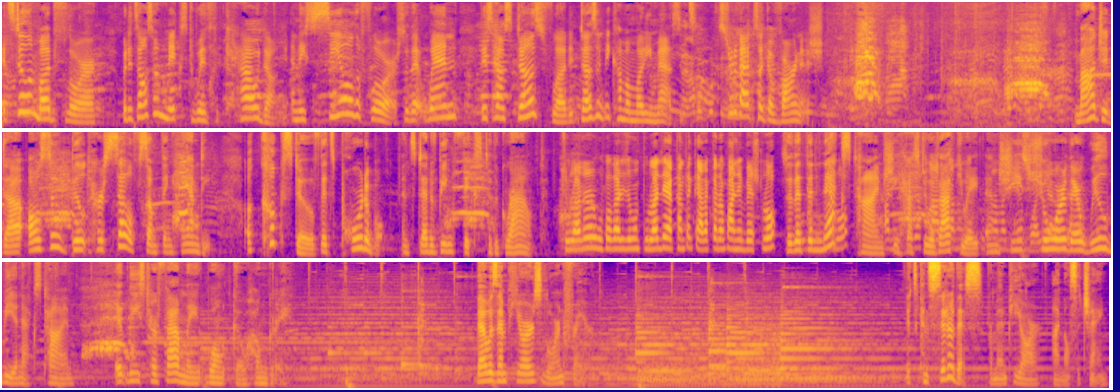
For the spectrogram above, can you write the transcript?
It's still a mud floor, but it's also mixed with cow dung, and they seal the floor so that when this house does flood, it doesn't become a muddy mess. It sort of acts like a varnish. Majida also built herself something handy a cook stove that's portable instead of being fixed to the ground. So that the next time she has to evacuate, and she's sure there will be a next time, at least her family won't go hungry. That was NPR's Lauren Frayer. It's Consider This from NPR. I'm Ailsa Chang.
